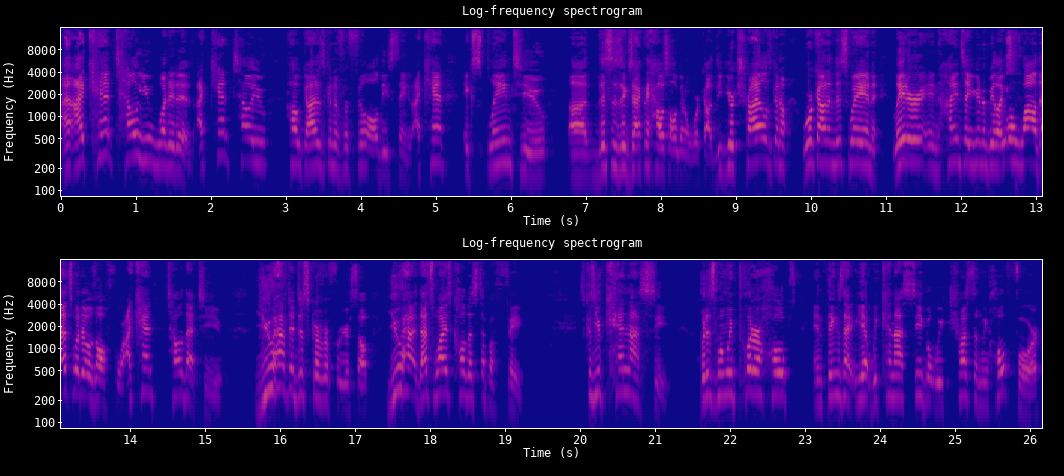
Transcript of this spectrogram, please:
I, I can't tell you what it is. I can't tell you how God is going to fulfill all these things. I can't explain to you uh, this is exactly how it's all going to work out. Your trial is going to work out in this way, and later in hindsight, you're going to be like, oh, wow, that's what it was all for. I can't tell that to you. You have to discover for yourself. You have, that's why it's called a step of faith. It's because you cannot see. But it's when we put our hopes in things that, yet we cannot see, but we trust and we hope for,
